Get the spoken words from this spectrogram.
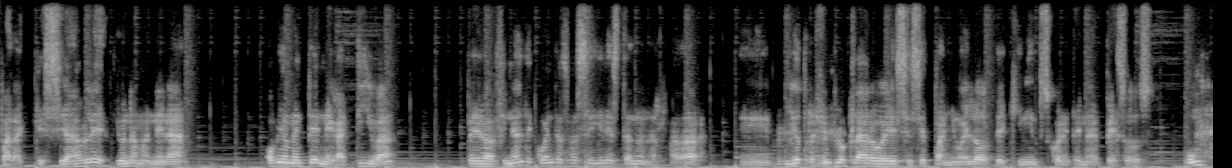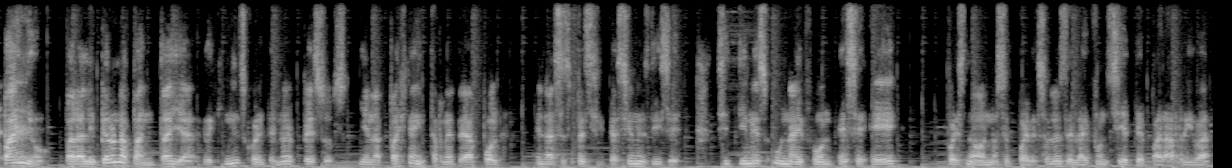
para que se hable de una manera obviamente negativa pero al final de cuentas va a seguir estando en el radar. Eh, y otro ejemplo claro es ese pañuelo de 549 pesos. Un paño para limpiar una pantalla de 549 pesos y en la página de internet de Apple, en las especificaciones dice, si tienes un iPhone SE, pues no, no se puede, solo es del iPhone 7 para arriba.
